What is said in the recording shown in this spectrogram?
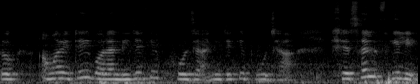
তো আমার এটাই বলা নিজেকে খোঁজা, নিজেকে বোঝা, সে সেলফ হিলিং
